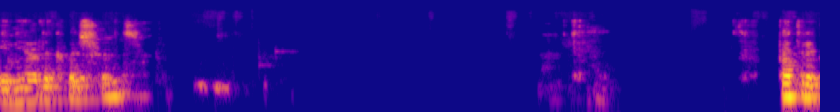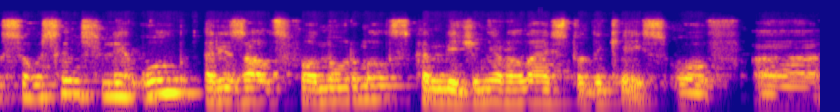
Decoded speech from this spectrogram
Any other questions? Patrik, so essentially all results for normals can be generalized to the case of uh,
